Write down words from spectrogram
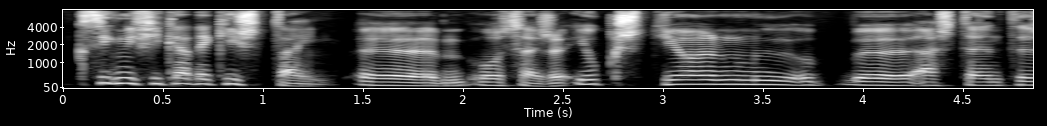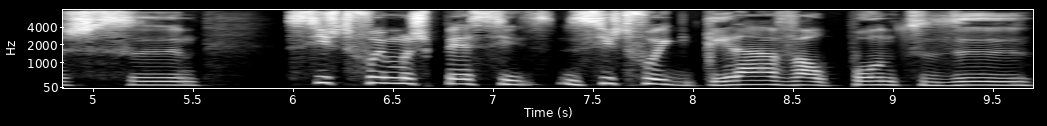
que significado é que isto tem? Uh, ou seja, eu questiono uh, às tantas se se isto foi uma espécie, se isto foi grave ao ponto de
